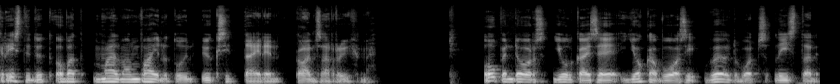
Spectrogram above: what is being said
kristityt ovat maailman vainotuin yksittäinen kansanryhmä. Open Doors julkaisee joka vuosi World Watch-listan,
